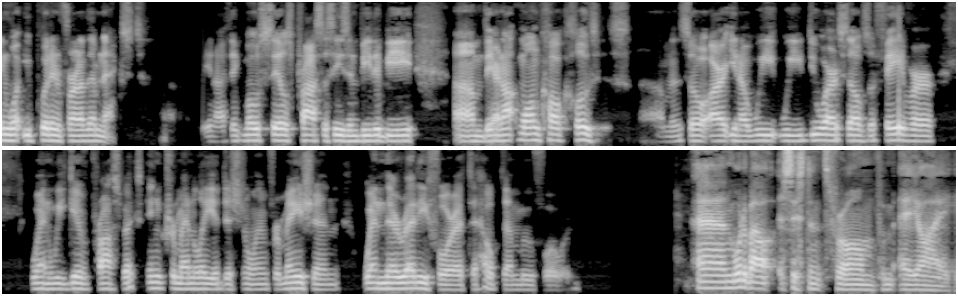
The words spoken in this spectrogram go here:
in what you put in front of them next. You know, I think most sales processes in B two B, um, they are not one call closes, um, and so our you know we we do ourselves a favor when we give prospects incrementally additional information when they're ready for it to help them move forward. And what about assistance from from AI?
